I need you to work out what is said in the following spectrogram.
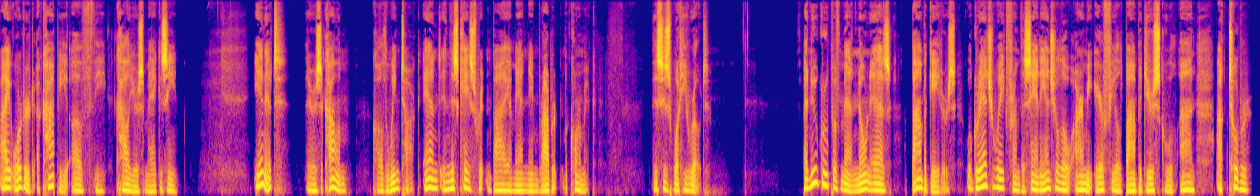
I ordered a copy of the Collier's magazine. In it, there is a column called Wing Talk, and in this case written by a man named Robert McCormick. This is what he wrote. A new group of men known as bombardiers will graduate from the San Angelo Army Airfield Bombardier School on October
